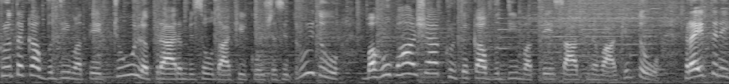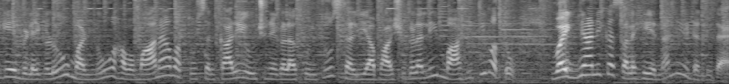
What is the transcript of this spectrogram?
ಕೃತಕ ಬುದ್ಧಿಮತ್ತೆ ಟೂಲ್ ಪ್ರಾರಂಭಿಸುವುದಾಗಿ ಘೋಷಿಸಿದ್ರು. ಇದು ಬಹುಭಾಷಾ ಕೃತಕ ಬುದ್ಧಿಮತ್ತೆ ಸಾಧನವಾಗಿದ್ದು, ರೈತರಿಗೆ ಬೆಳೆಗಳು, ಮಣ್ಣು, ಹವಾಮಾನ ಮತ್ತು ಸರ್ಕಾರಿ ಯೋಜನೆಗಳ ಕುರಿತು ಸ್ಥಳೀಯ ಭಾಷೆಗಳಲ್ಲಿ ಮಾಹಿತಿ ಮತ್ತು ವೈಜ್ಞಾನಿಕ ಸಲಹೆಯನ್ನು ನೀಡಲಿದೆ.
